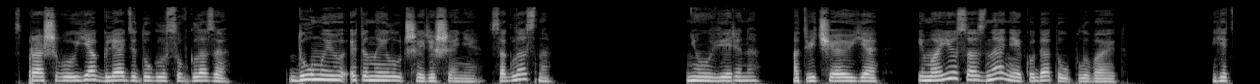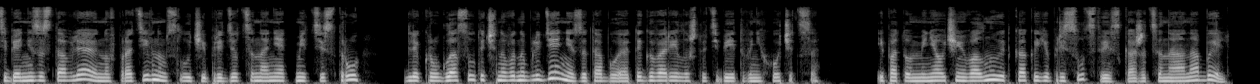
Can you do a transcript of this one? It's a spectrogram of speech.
— спрашиваю я, глядя Дугласу в глаза. «Думаю, это наилучшее решение. Согласна?» «Не уверена», — отвечаю я, и мое сознание куда-то уплывает. «Я тебя не заставляю, но в противном случае придется нанять медсестру для круглосуточного наблюдения за тобой, а ты говорила, что тебе этого не хочется. И потом, меня очень волнует, как ее присутствие скажется на Аннабель.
